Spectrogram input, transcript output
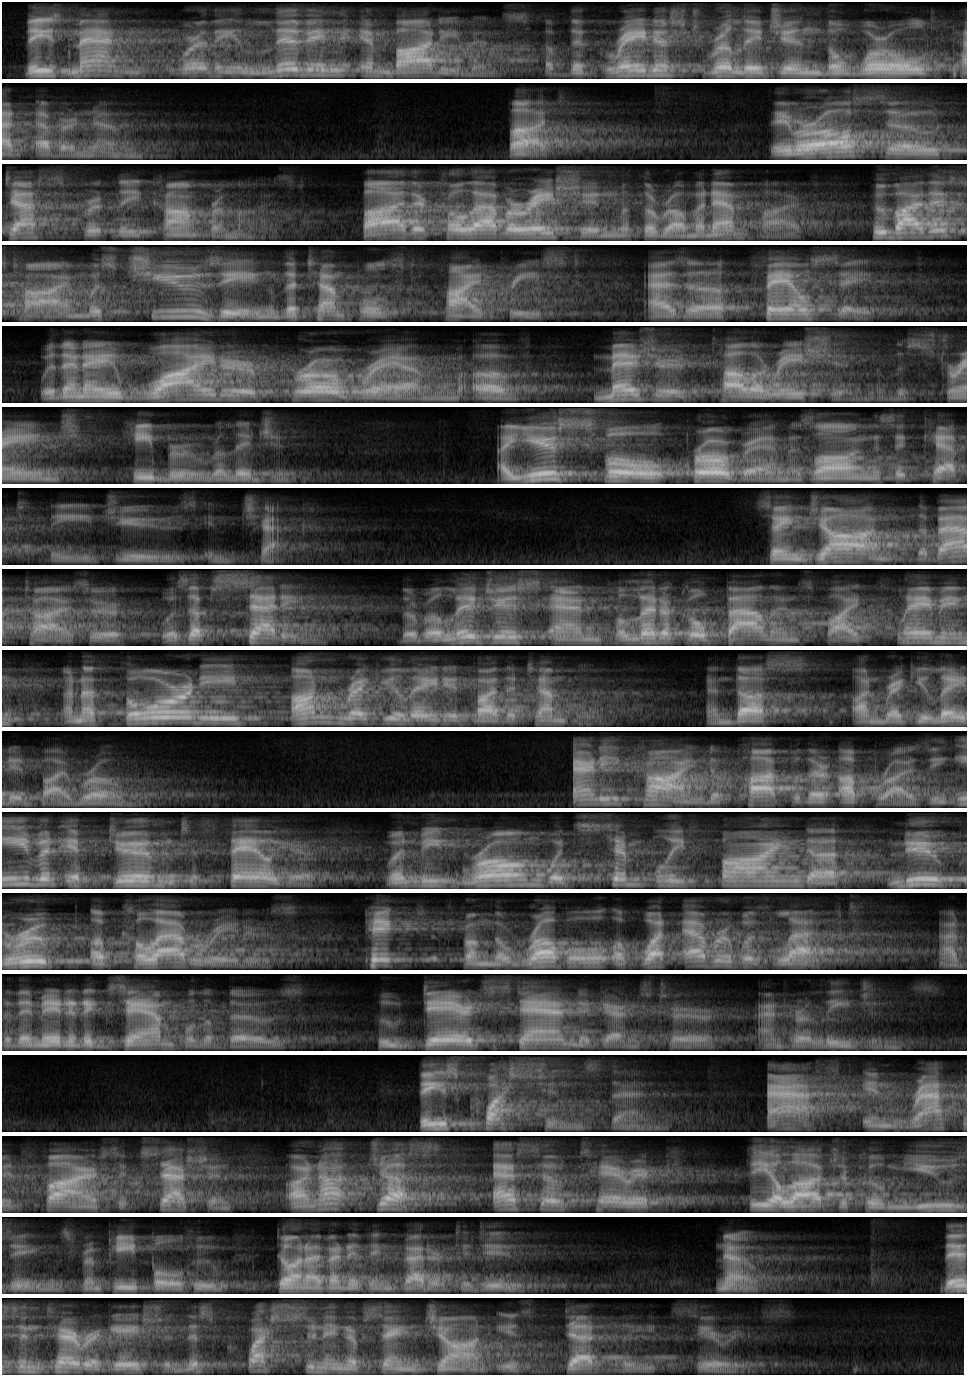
These men were the living embodiments of the greatest religion the world had ever known. But they were also desperately compromised by their collaboration with the Roman Empire, who by this time was choosing the temple's high priest as a failsafe within a wider program of measured toleration of the strange Hebrew religion. A useful program as long as it kept the Jews in check. St. John the Baptizer was upsetting the religious and political balance by claiming an authority unregulated by the temple and thus unregulated by Rome any kind of popular uprising, even if doomed to failure, mean Rome would simply find a new group of collaborators picked from the rubble of whatever was left after they made an example of those who dared stand against her and her legions. These questions, then, asked in rapid fire succession, are not just esoteric theological musings from people who don't have anything better to do. No. This interrogation, this questioning of St. John is deadly serious.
